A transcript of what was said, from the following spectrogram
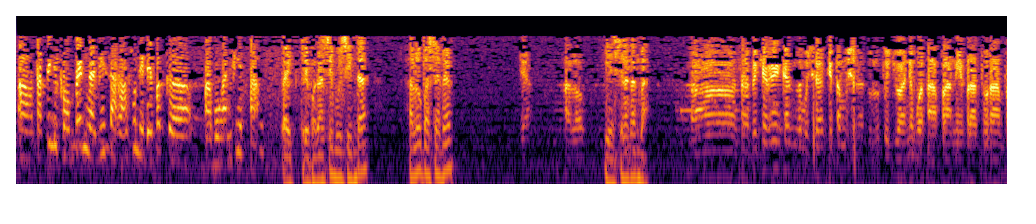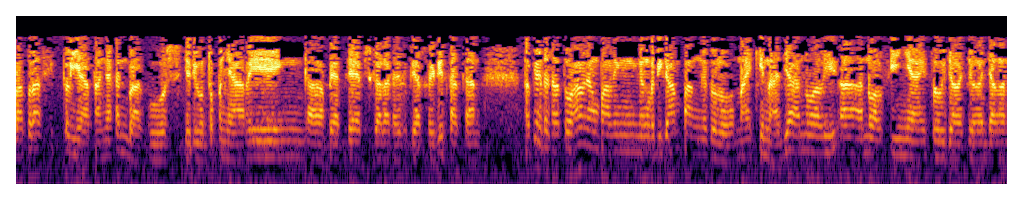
uh, tapi di komplain nggak bisa langsung didebet ke tabungan kita. Baik, terima kasih Bu Sinta. Halo Pak Sefem. Ya, halo. Ya, silakan Pak. Uh, saya pikir ini kan kita mesti lihat dulu tujuannya buat apa nih peraturan. Peraturan sih kelihatannya kan bagus. Jadi untuk penyaring uh, bad debt segala dari pihak kredit akan. Tapi ada satu hal yang paling yang lebih gampang gitu loh. Naikin aja annual, uh, annual fee-nya itu. Jangan-jangan jangan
